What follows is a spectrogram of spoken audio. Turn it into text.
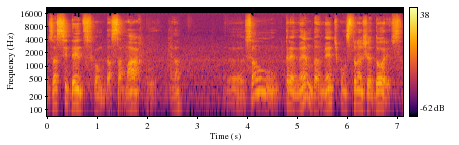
Os acidentes, como o da Samarco, né? é, são tremendamente constrangedores.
